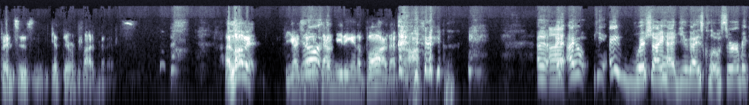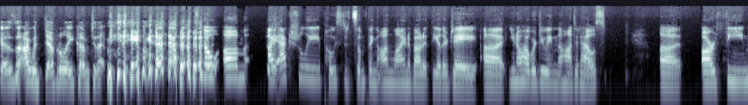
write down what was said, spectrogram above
fences and get there in five minutes. I love it. You guys You have know, a town meeting in a bar. That's awesome. I, Uh, I, I, he- I wish I had you guys closer because I would definitely come to that meeting. So, um, I actually posted something online about it the other day. Uh, you know how we're doing the haunted house? Uh, our theme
